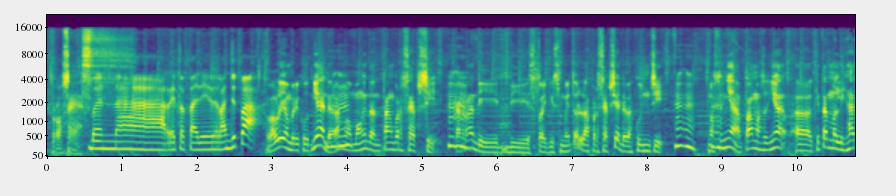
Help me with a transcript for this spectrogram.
proses. Benar, itu tadi. Lanjut Pak. Lalu yang berikutnya adalah ngomongin tentang persepsi. Karena di di stoikisme itu adalah persepsi adalah kunci. Maksudnya apa? Maksudnya eh, kita melihat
